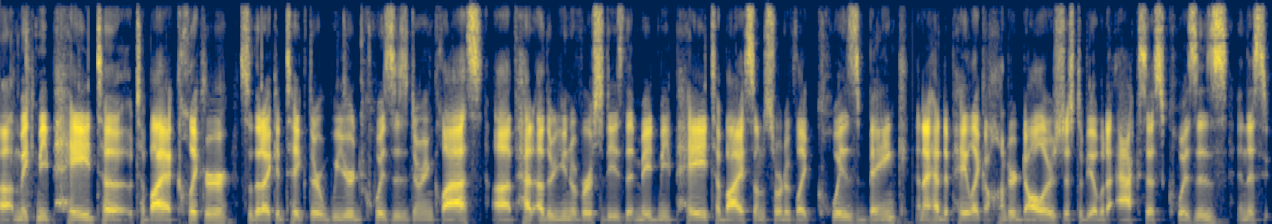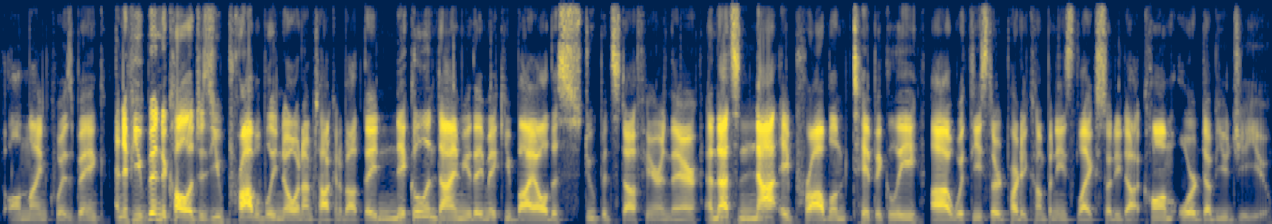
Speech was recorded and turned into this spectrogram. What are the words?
uh, make me pay to, to buy buy a clicker so that I could take their weird quizzes during class. Uh, I've had other universities that made me pay to buy some sort of like quiz bank, and I had to pay like $100 just to be able to access quizzes in this online quiz bank. And if you've been to colleges, you probably know what I'm talking about. They nickel and dime you, they make you buy all this stupid stuff here and there, and that's not a problem typically uh, with these third-party companies like study.com or WGU.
